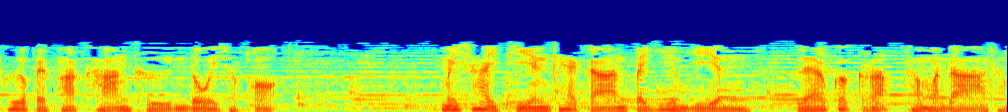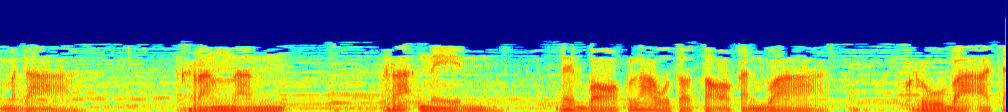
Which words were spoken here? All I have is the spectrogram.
เพื่อไปพักค้างคืนโดยเฉพาะ ไม่ใช่เพียงแค่การไปเยี่ยมเยียน แล้วก็กลับธรรมดาธรรมดา ครั้งนั้น พระเนนได้บอกเล่าต่อๆกันว่า ครูบาอาจ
